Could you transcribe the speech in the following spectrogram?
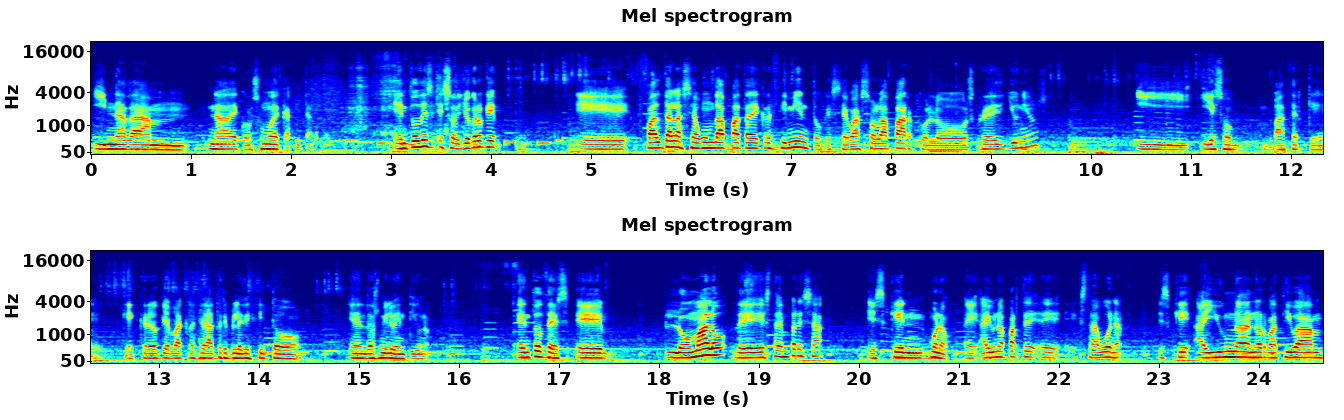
y nada, mm, nada de consumo de capital. Entonces, eso, yo creo que eh, falta la segunda pata de crecimiento que se va a solapar con los credit unions y, y eso va a hacer que, que creo que va a crecer a triple dígito en el 2021. Entonces, eh, lo malo de esta empresa es que, en- bueno, eh, hay una parte eh, extra buena, es que hay una normativa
